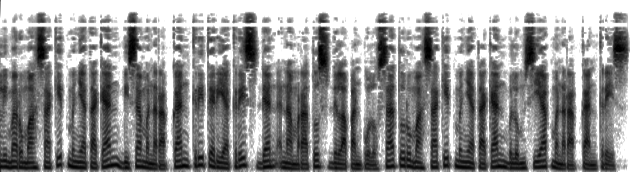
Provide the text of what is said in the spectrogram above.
rumah sakit menyatakan bisa menerapkan kriteria KRIS dan 681 rumah sakit menyatakan belum siap menerapkan KRIS.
